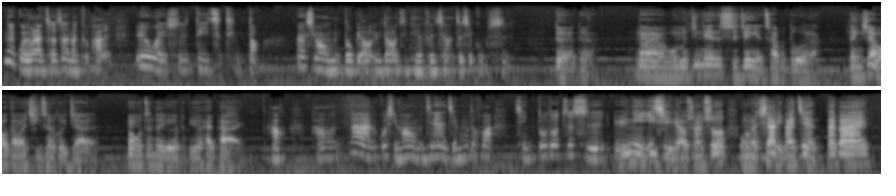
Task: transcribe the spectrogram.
那鬼游览车真的蛮可怕的，因为我也是第一次听到。那希望我们都不要遇到今天分享的这些故事。对啊，对啊。那我们今天时间也差不多了啦，等一下我要赶快骑车回家了，不然我真的有有害怕哎。好。好，那如果喜欢我们今天的节目的话，请多多支持，与你一起聊传说。我们下礼拜见，拜拜。拜拜。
